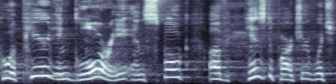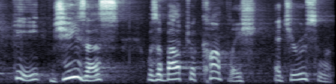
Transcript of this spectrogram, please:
who appeared in glory and spoke of his departure, which he, Jesus, was about to accomplish at Jerusalem.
